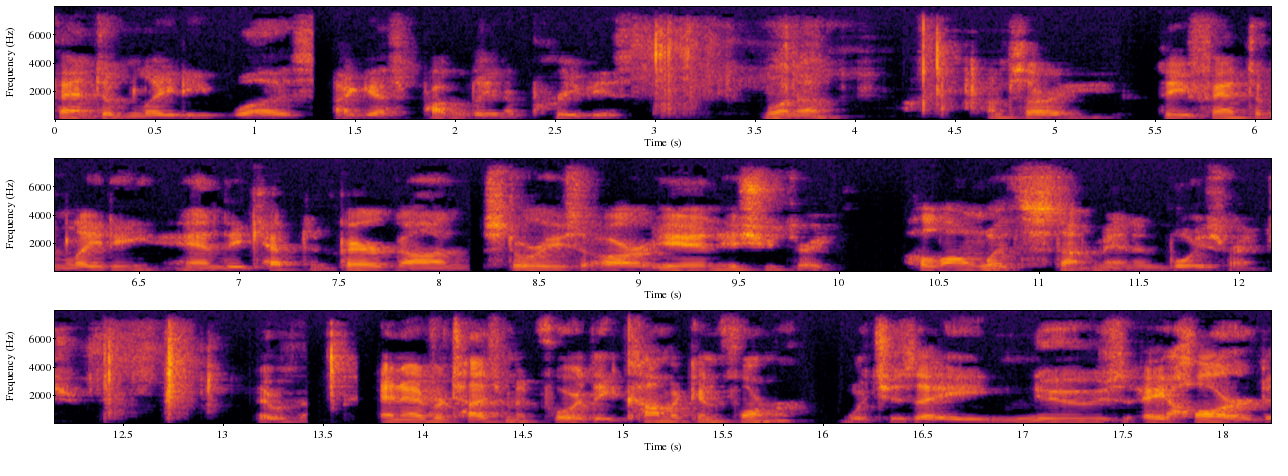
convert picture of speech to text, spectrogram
Phantom Lady was, I guess, probably in a previous one. No, I'm sorry the Phantom Lady and the Captain Paragon stories are in issue three, along with Stuntman and Boys Ranch. There we go. An advertisement for the Comic Informer, which is a news, a hard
